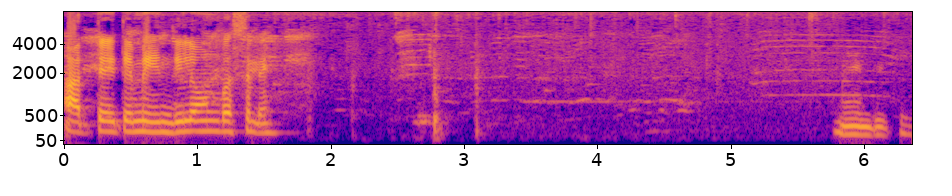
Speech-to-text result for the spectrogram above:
आता इथे मेहंदी लावून बसले. मेहंदीची.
